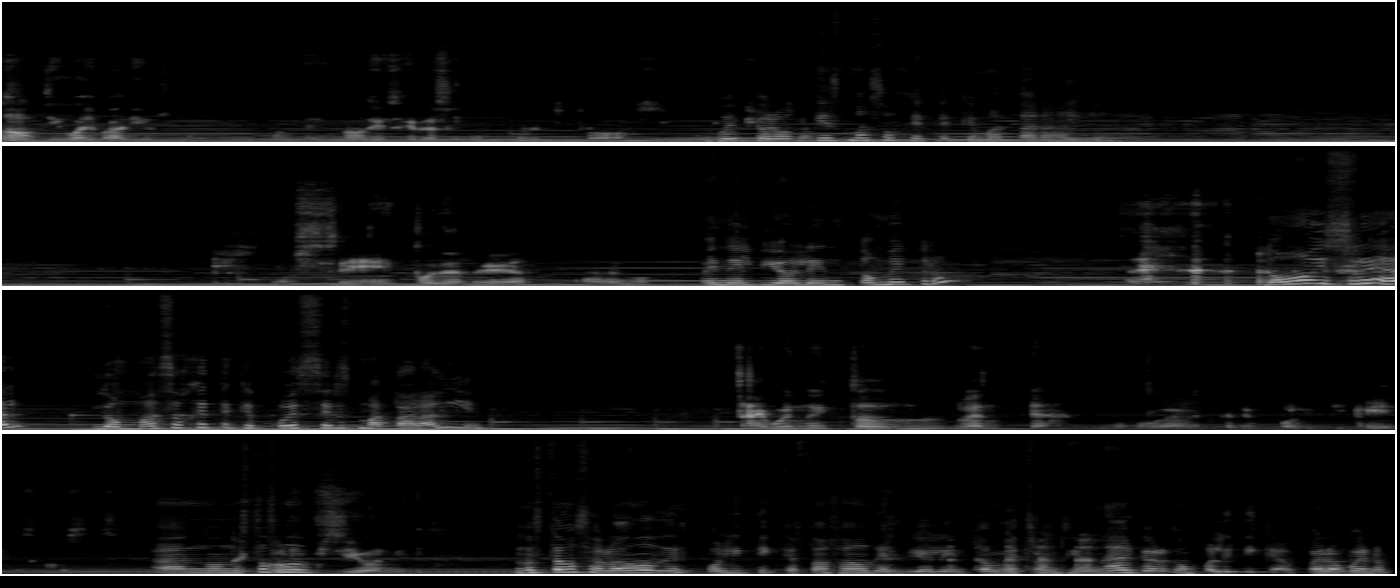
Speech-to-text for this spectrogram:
No, digo, hay varios, ¿no? Donde no deseas el amor de tu prójimo. Güey, pero ¿qué es más ojete que matar a alguien? No sé, puede haber algo. ¿En el violentómetro? No, es real. Lo más ojete que puede ser es matar a alguien. Ay, bueno, y todo, bueno, ya, no me voy a meter en política y esas cosas. Ah, no, no de estamos, corrupción y... no estamos hablando de política, estamos hablando del violentómetro, no tiene nada que ver con política. Pero bueno,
